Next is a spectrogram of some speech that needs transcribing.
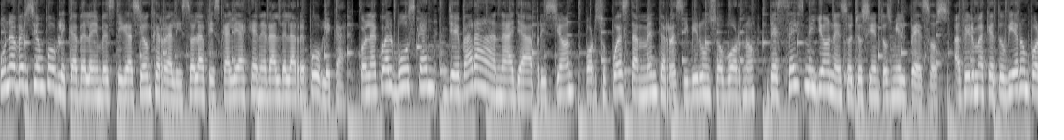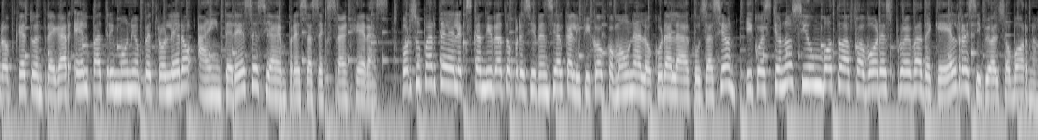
una versión pública de la investigación que realizó la Fiscalía General de la República, con la cual buscan llevar a Anaya a prisión por supuestamente recibir un soborno de 6.800.000 pesos. Afirma que tuvieron por objeto entregar el patrimonio petrolero a intereses y a empresas extranjeras. Por su parte, el ex candidato presidencial presidencial calificó como una locura la acusación y cuestionó si un voto a favor es prueba de que él recibió el soborno.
